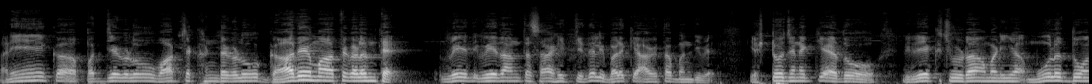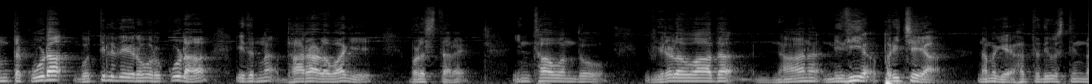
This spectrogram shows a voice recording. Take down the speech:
ಅನೇಕ ಪದ್ಯಗಳು ವಾಕ್ಯಖಂಡಗಳು ಗಾದೆ ಮಾತುಗಳಂತೆ ವೇದ, ವೇದಾಂತ ಸಾಹಿತ್ಯದಲ್ಲಿ ಬಳಕೆ ಆಗ್ತಾ ಬಂದಿವೆ. ಎಷ್ಟೋ ಜನಕ್ಕೆ ಅದು ವಿವೇಕ ಚೂಡಾಮಣಿಯ ಮೂಲದ್ದು ಅಂತ ಕೂಡ ಗೊತ್ತಿಲ್ಲದೆ ಇರೋರು ಕೂಡ ಇದನ್ನು ಧಾರಾಳವಾಗಿ ಬಳಸ್ತಾರೆ. ಇಂಥ ಒಂದು ವಿರಳವಾದ ಜ್ಞಾನ ನಿಧಿಯ ಪರಿಚಯ ನಮಗೆ ಹತ್ತು ದಿವಸದಿಂದ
